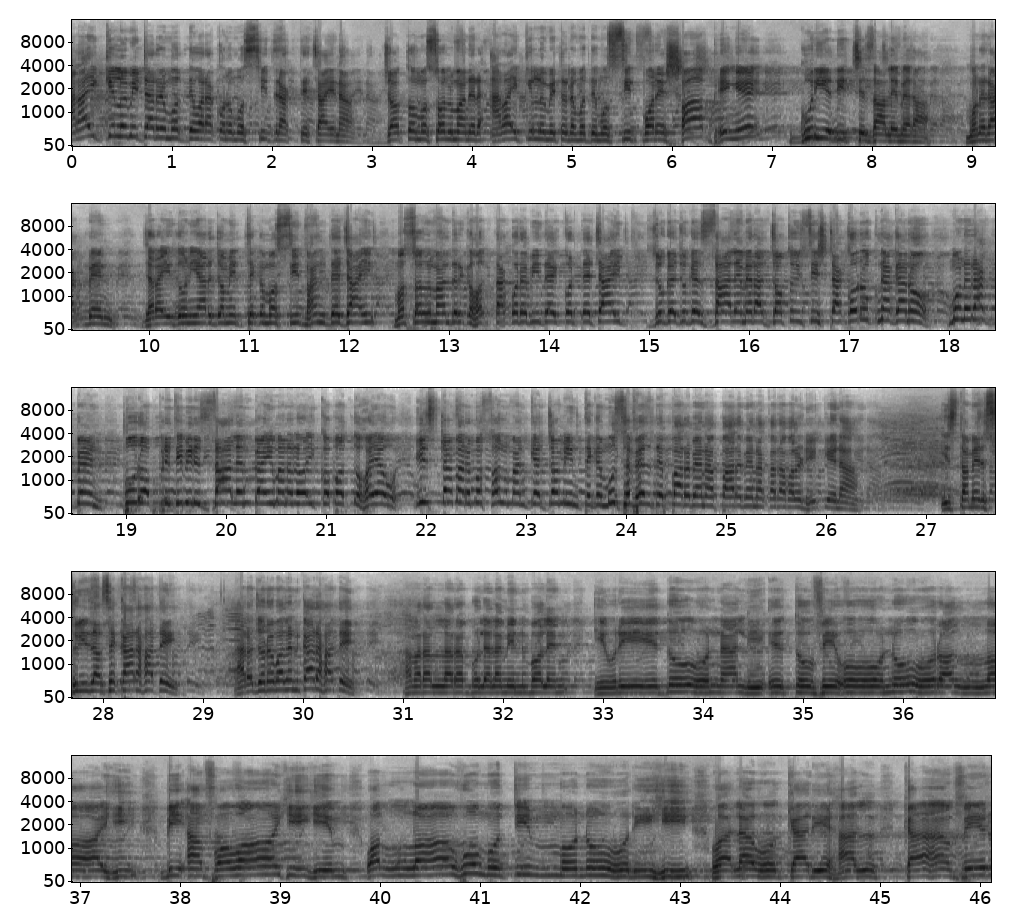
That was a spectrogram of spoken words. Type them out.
আড়াই কিলোমিটারের মধ্যে ওরা কোনো মসজিদ রাখতে চায় না। যত মুসলমানের আড়াই কিলোমিটারের মধ্যে মসজিদ পরে সব ভেঙে গুড়িয়ে দিচ্ছে জালেমেরা। মনে রাখবেন, যারা এই দুনিয়ার জমির থেকে মসজিদ ভাঙতে চায়, মুসলমানদেরকে হত্যা করে বিদায় করতে চায়, যুগে যুগে জালেমেরা যতই চেষ্টা করুক না কেন, মনে রাখবেন, পুরো পৃথিবীর জালেম বেঈমানের ঐক্যবদ্ধ হয়েও ইসলাম আর মুসলমানকে জমিন থেকে মুছে ফেলতে পারবে না পারবে না, কথা বলে ঠিক না ইসলামের সুইজ আছে কার হাতে? আরও জোরে বলেন, কার হাতে? আমার আল্লাহ রাব্বুল আলামিন বলেন, ইউরিদুনা লিতুফিউ নূরাল্লাহি বিআফওয়াহিহিম, ওয়াল্লাহু মুতিম্মু নূরিহি, ওয়ালাউ কারিহাল কাফিরুন।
